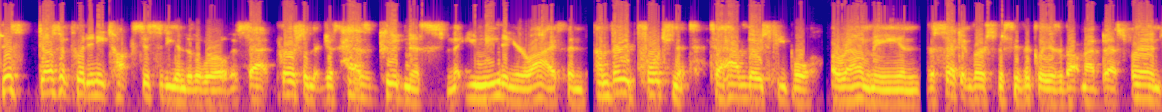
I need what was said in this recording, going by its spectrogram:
just doesn't put any toxicity into the world. It's that person that just has goodness that you need in your life. And I'm very fortunate to have those people around me. And the second verse specifically is about my best friend.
